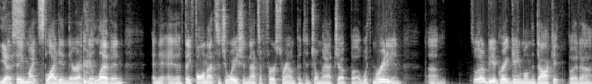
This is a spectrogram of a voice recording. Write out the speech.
Yes. that they might slide in there at the eleven, and and if they fall in that situation, that's a first round potential matchup uh, with Meridian. Um, so that would be a great game on the docket. But uh,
